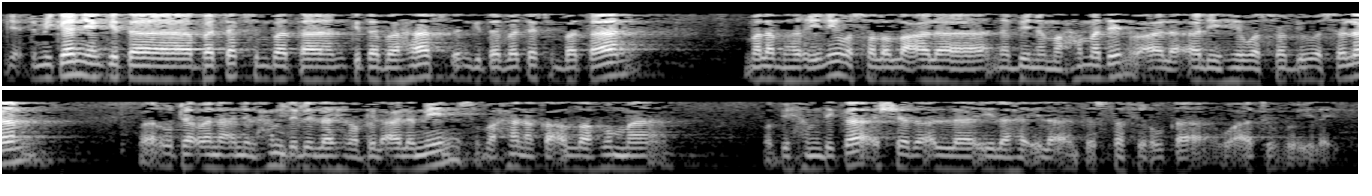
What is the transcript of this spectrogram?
Ya, demikian yang kita baca kesempatan kita bahas dan kita baca kesempatan malam hari ini. Wasallallahu ala nabiyina Muhammadin wa ala alihi washabihi wasallam wa ruda'ana alhamdulillahi rabbil alamin. Subhanaka allahumma wa bihamdika asyhadu an la ilaha illa anta astaghfiruka wa atubu ilaik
